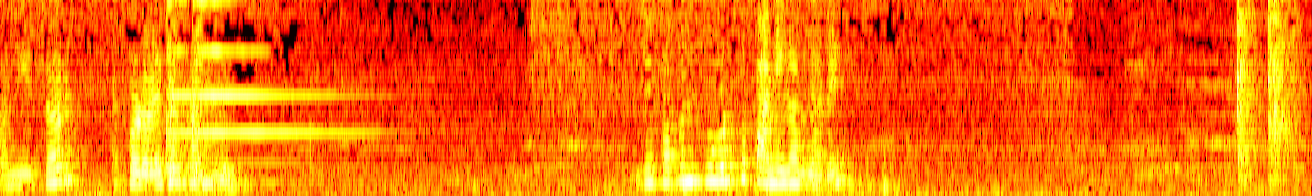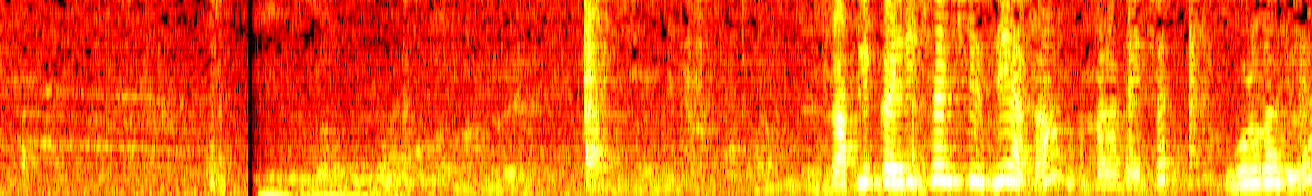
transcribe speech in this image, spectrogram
आणि याच्यावर थोडा वेळ झाकण ठेवायचं. आपण थोडस पाणी घालणार आहे. तर आपली कैरी छान शिजली आता. आपण आता याच्यात गुळ घालूया.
